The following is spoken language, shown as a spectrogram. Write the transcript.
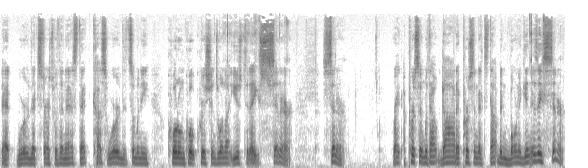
that word that starts with an S, that cuss word that so many quote unquote Christians will not use today, sinner. Sinner. Right? A person without God, a person that's not been born again is a sinner.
